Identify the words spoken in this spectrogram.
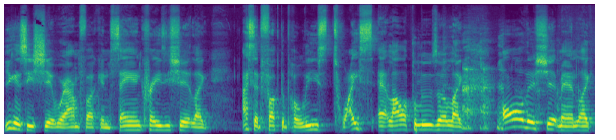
You can see shit where I'm fucking saying crazy shit. Like I said, fuck the police twice at Lollapalooza. Like all this shit, man. Like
